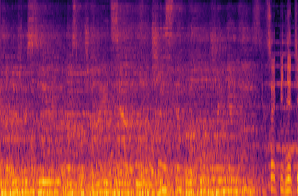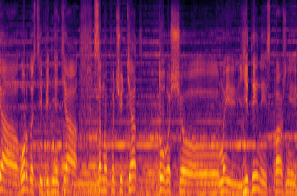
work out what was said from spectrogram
незалежності розпочинається урочисте проходження. Це підняття гордості, підняття самопочуття того, що ми єдиний справжній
